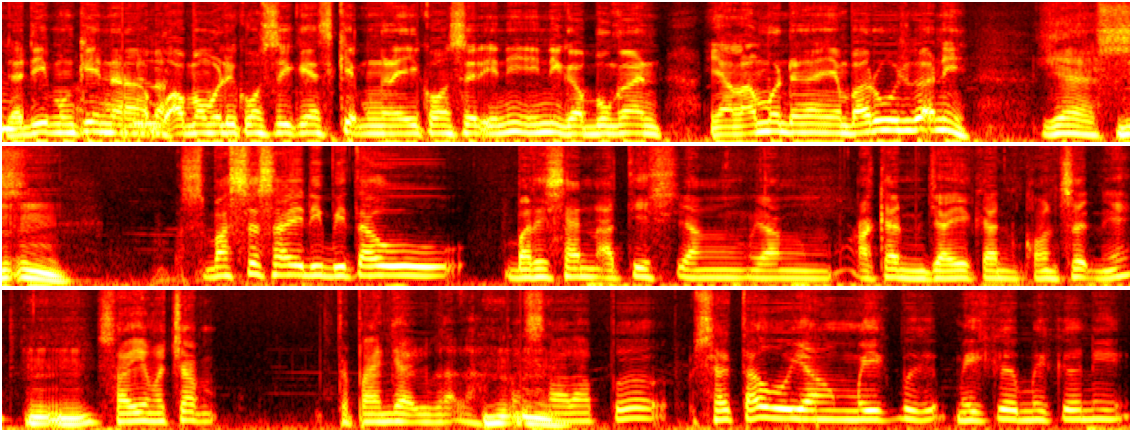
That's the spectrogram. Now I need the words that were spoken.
Jadi mungkin uh, abang boleh kongsikan sikit mengenai konsert ini. Ini gabungan yang lama dengan yang baru juga ni. yes Mm-mm. semasa saya diberitahu barisan artis yang yang akan menjayakan konsert ni Mm-mm. saya macam terpanjat jugalah mm pasal apa saya tahu yang mereka mereka mereka ni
